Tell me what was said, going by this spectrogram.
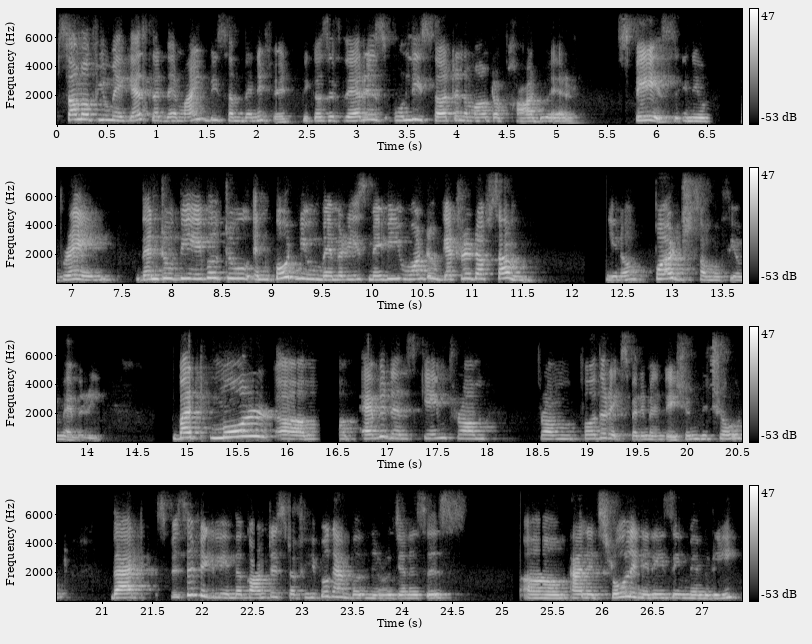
some of you may guess that there might be some benefit because if there is only certain amount of hardware space in your brain, then to be able to encode new memories, maybe you want to get rid of some, you know, purge some of your memory. But more um, evidence came from, from further experimentation, which showed that specifically in the context of hippocampal neurogenesis um, and its role in erasing memory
